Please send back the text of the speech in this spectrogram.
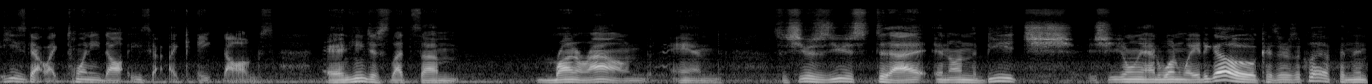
he's got like 20 dog he's got like eight dogs and he just lets them run around and so she was used to that and on the beach she only had one way to go because there was a cliff and then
